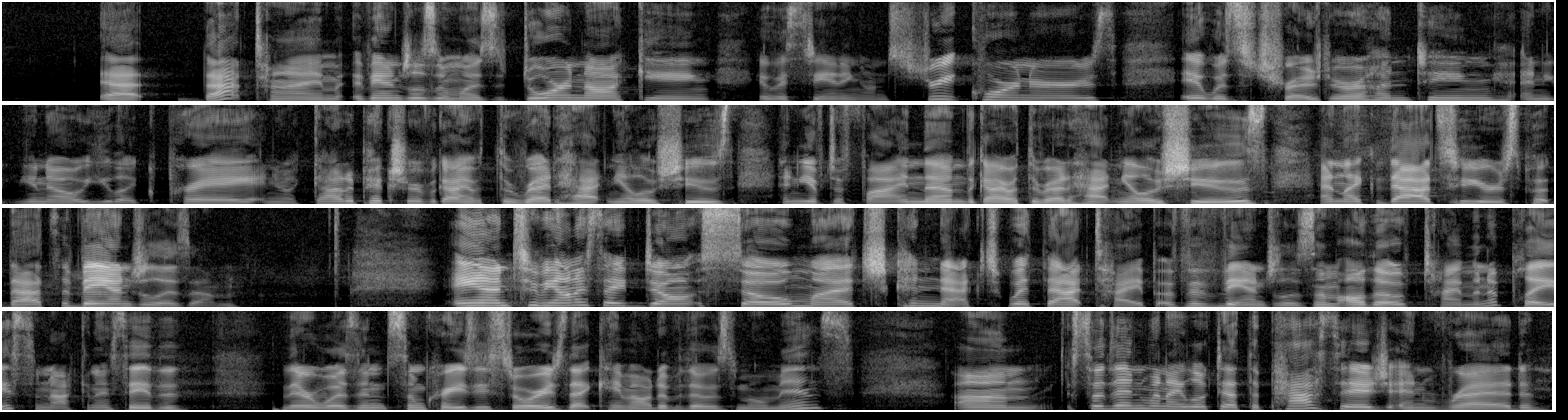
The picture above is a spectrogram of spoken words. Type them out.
at that time, evangelism was door knocking, it was standing on street corners, it was treasure hunting, and you know, you like pray and you're like, got a picture of a guy with the red hat and yellow shoes, and you have to find them, the guy with the red hat and yellow shoes, and like that's who you're supposed that's evangelism. And to be honest, I don't so much connect with that type of evangelism, although time and a place, I'm not gonna say that there wasn't some crazy stories that came out of those moments. Um, so then, when I looked at the passage and read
